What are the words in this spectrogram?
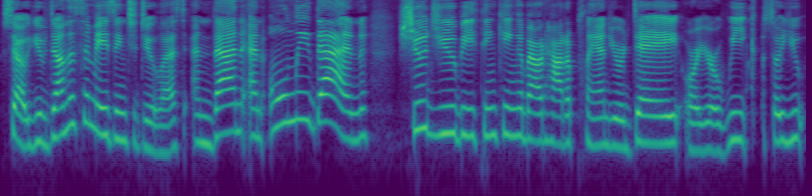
so you've done this amazing to do list, and then and only then should you be thinking about how to plan your day or your week so you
